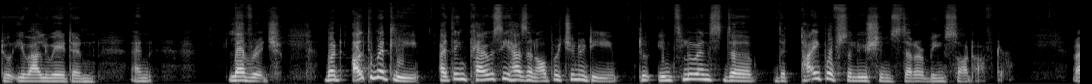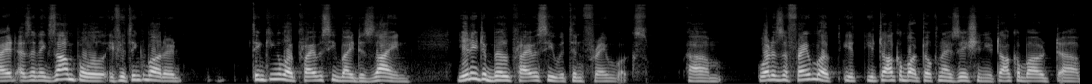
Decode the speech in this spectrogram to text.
to evaluate and and leverage. But ultimately, I think privacy has an opportunity to influence the the type of solutions that are being sought after. Right? As an example, if you think about it, thinking about privacy by design, you need to build privacy within frameworks. Um, what is a framework? You, you, talk about tokenization. You talk about uh,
